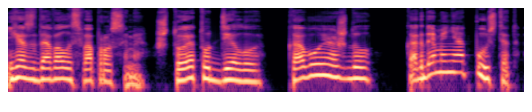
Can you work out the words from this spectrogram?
Я задавалась вопросами. Что я тут делаю? Кого я жду? Когда меня отпустят?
